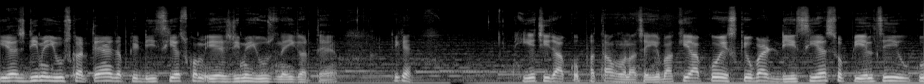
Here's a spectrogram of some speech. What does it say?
ई में यूज़ करते हैं, जबकि डीसीएस को हम ई में यूज़ नहीं करते हैं। ठीक है? ये चीज़ आपको पता होना चाहिए। बाकी आपको इसके ऊपर डीसीएस और पीएलसी के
